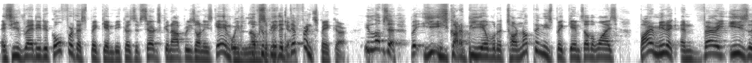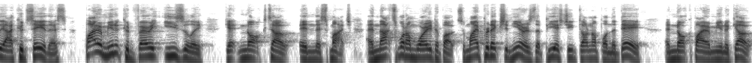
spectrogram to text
Is he ready to go for this big game? Because if Serge Gnabry's on his game, oh, he, he could be the game. difference maker. He loves it, but he, has got to be able to turn up in these big games. Otherwise, Bayern Munich, and very easily, I could say this, Bayern Munich could very easily get knocked out in this match. And that's what I'm worried about. So my prediction here is that PSG turn up on the day and knock Bayern Munich out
